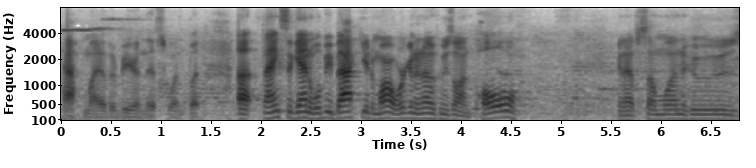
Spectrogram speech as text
half my other beer in this one. But uh, thanks again. We'll be back to you tomorrow. We're going to know who's on pole. We're to have someone who's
